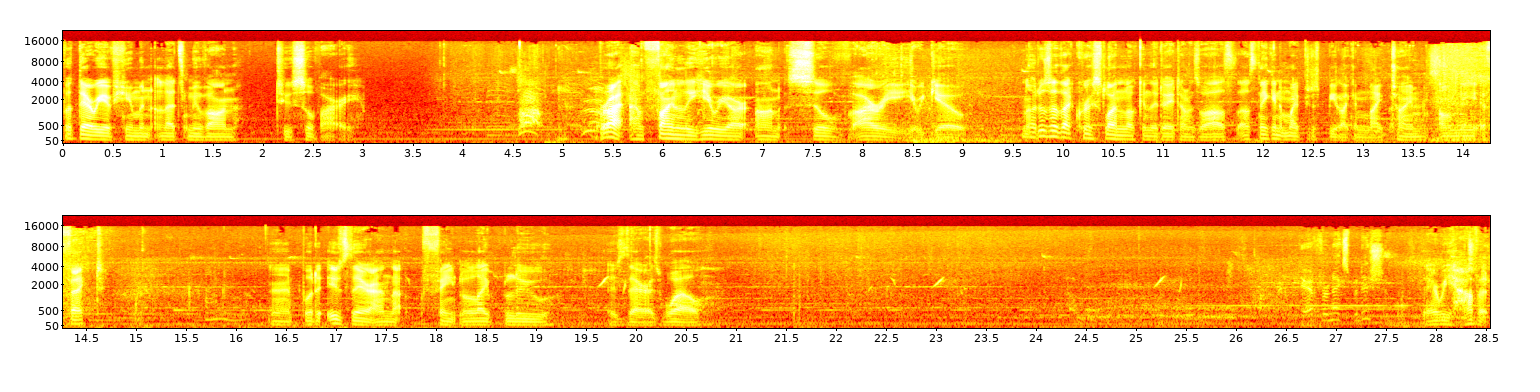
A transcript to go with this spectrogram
But there we have human. Let's move on to Sylvari. Right, and finally here we are on Sylvari. Here we go. No, it does have that crystalline look in the daytime as well. I was, I was thinking it might just be like a nighttime only effect. Uh, but it is there and that faint light blue is there as well. For an expedition? There we have it.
